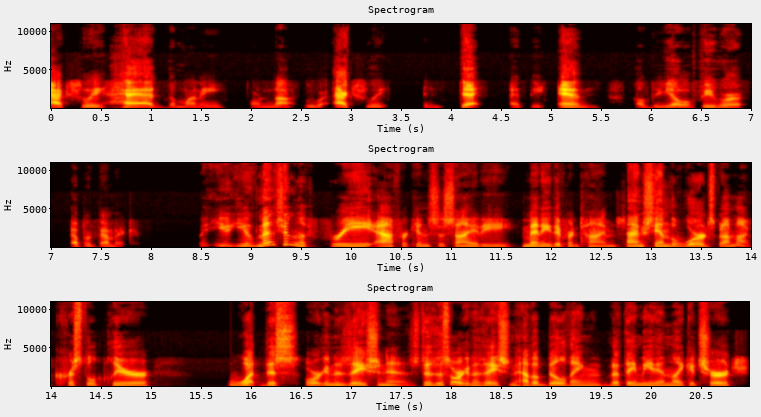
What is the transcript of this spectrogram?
actually had the money or not. We were actually in debt at the end of the yellow fever epidemic. You, you've mentioned the Free African Society many different times. I understand the words, but I'm not crystal clear what this organization is. Does this organization have a building that they meet in like a church?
